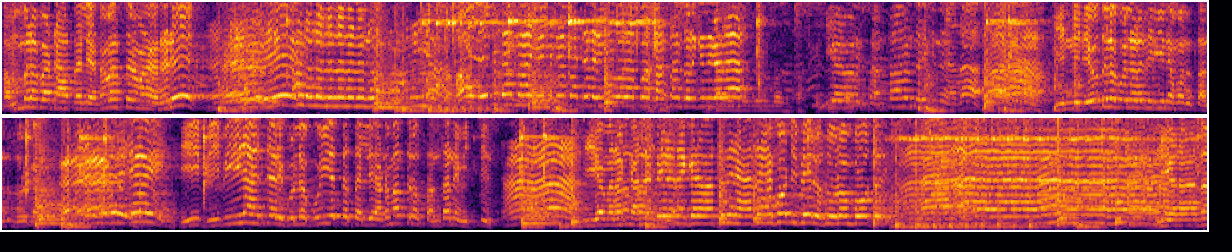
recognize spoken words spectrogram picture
సంబరపడ్డ ఆ తల్లి ఎట మాత్రం అనగా రెడీ. సంతానం దొరికింది కదా? ఇన్ని దేవతల గుళ్ళ తిరిగిన మనకు సంత దొరకదు. ఈ బీబీ ఆచారి గుళ్ళ పూయి ఎత్త తల్లి అడ మాత్రం సంతానం ఇచ్చింది. ఇక మన కన్న పేరు దగ్గర వస్తుంది నాదా కోటి పేరు దూరం పోతుంది. ఇక నాదా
